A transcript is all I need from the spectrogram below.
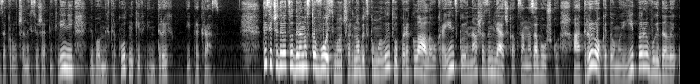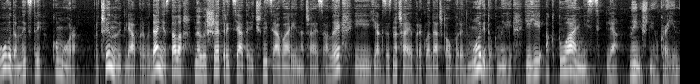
закручених сюжетних ліній, любовних трикутників, інтриг і прикрас. 1998-го Чорнобильську молитву переклала українською наша землячка Оксана Забушко, а три роки тому її перевидали у видавництві Комора. Причиною для перевидання стала не лише 30-та річниця аварії на ЧАЕС, але і, як зазначає перекладачка у передмові до книги, її актуальність для нинішньої України.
